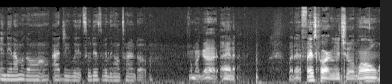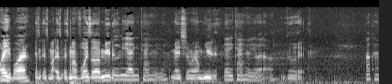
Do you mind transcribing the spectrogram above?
And then I'm gonna go on IG with it too. This really gonna turn it up. Oh my God. Ain't it? But that face card gonna get you a long way, boy. Is, is my is, is my voice uh muted? Yeah, you can't hear you. Make sure I'm muted. Yeah, you can't hear you at all. Good. Okay.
